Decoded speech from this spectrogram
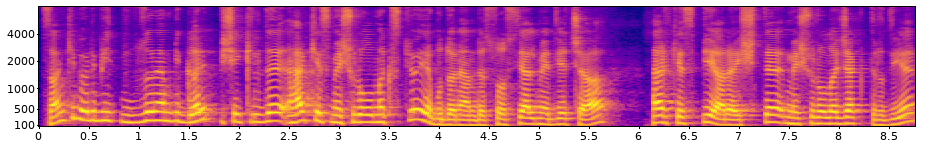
Sanki böyle bir bu dönem bir garip bir şekilde herkes meşhur olmak istiyor ya bu dönemde sosyal medya çağı. Herkes bir ara işte meşhur olacaktır diye.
